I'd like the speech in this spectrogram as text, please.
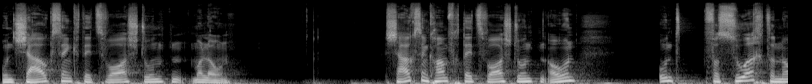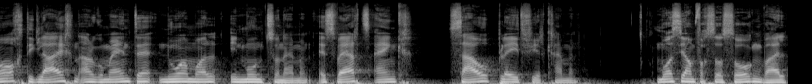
Und schaut's die zwei Stunden mal an. Schaut's einfach die zwei Stunden an und versucht danach die gleichen Argumente nur mal in den Mund zu nehmen. Es wird eigentlich sau blöd für kommen. Muss ich einfach so sagen, weil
